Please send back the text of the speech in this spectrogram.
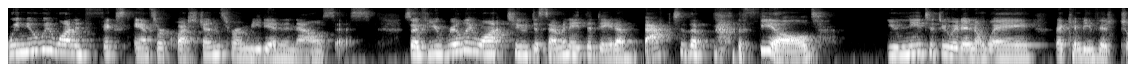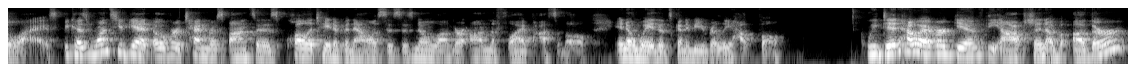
we knew we wanted fixed answer questions for immediate analysis. So if you really want to disseminate the data back to the, the field, you need to do it in a way that can be visualized because once you get over 10 responses, qualitative analysis is no longer on the fly possible in a way that's gonna be really helpful. We did, however, give the option of other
